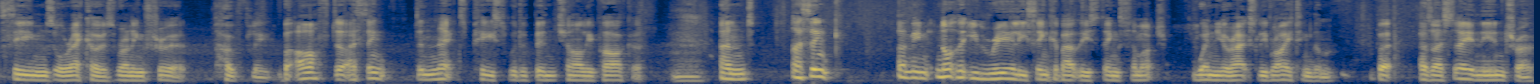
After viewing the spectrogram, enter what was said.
themes or echoes running through it, hopefully. But after, I think the next piece would have been Charlie Parker. Mm. And I think, I mean, not that you really think about these things so much when you're actually writing them, but as I say in the intro,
